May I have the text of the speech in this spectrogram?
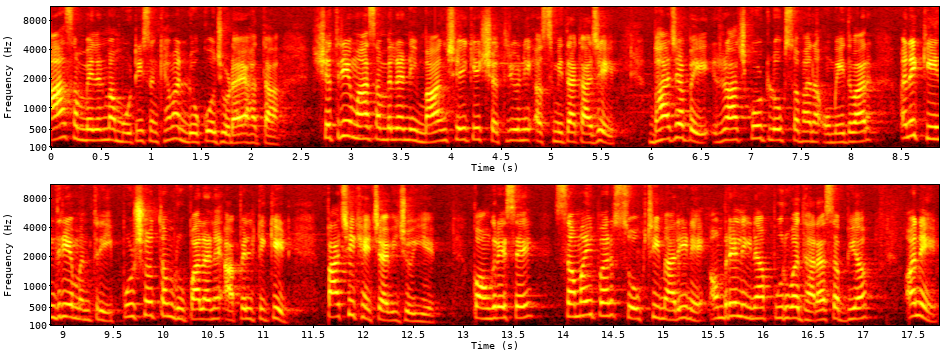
આ સંમેલનમાં મોટી સંખ્યામાં લોકો જોડાયા હતા. ક્ષત્રિય મહાસંમેલનની માંગ છે કે ક્ષત્રિયોની અસ્મિતા કાજે ભાજપે રાજકોટ લોકસભાના ઉમેદવાર અને કેન્દ્રીય મંત્રી પુરુષોત્તમ રૂપાલાને આપેલ ટિકિટ પાછી ખેંચાવી જોઈએ. કોંગ્રેસે સમય પર સોગઠી મારીને અમરેલીના પૂર્વ ધારાસભ્ય અને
